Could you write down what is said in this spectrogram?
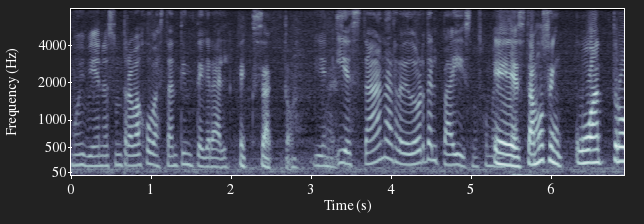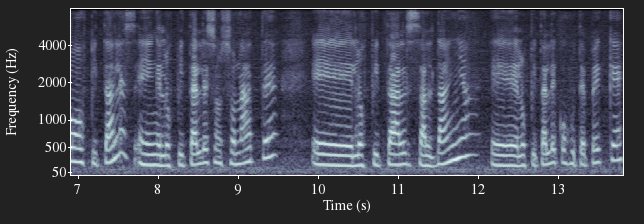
Muy bien, es un trabajo bastante integral. Exacto. Bien, y están alrededor del país, nos eh, estamos en cuatro hospitales, en el hospital de Sonsonate, eh, el hospital Saldaña, eh, el hospital de Cojutepeque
